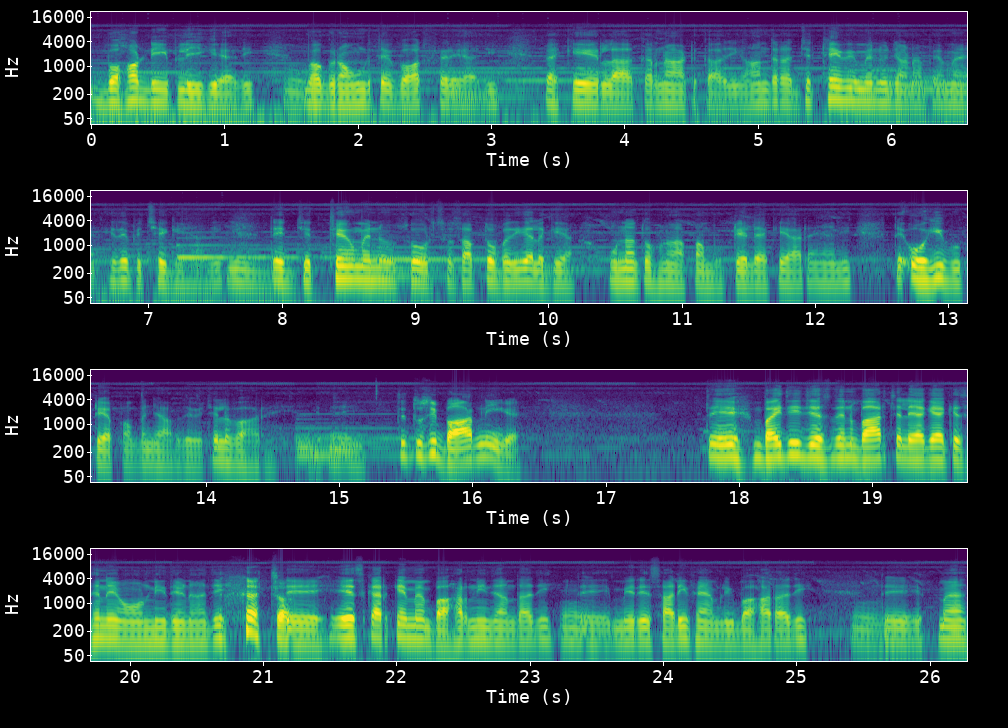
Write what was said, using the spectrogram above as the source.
ਬਹੁਤ ਡੀਪਲੀ ਗਿਆ ਜੀ। ਬਹੁਤ ਗਰਾਊਂਡ ਤੇ ਬਹੁਤ ਫਿਰਿਆ ਜੀ ਚਾਹੇ ਕੇਰਲਾ ਕਰਨਾਟਕਾ ਜੀ ਆਂਧਰਾ ਜਿੱਥੇ ਵੀ ਮੈਨੂੰ ਜਾਣਾ ਪਿਆ ਮੈਂ ਇਹਦੇ ਪਿੱਛੇ ਗਿਆ ਜੀ। ਤੇ ਜਿੱਥੇ ਉਹ ਮੈਨੂੰ ਸੋਰਸ ਸਭ ਤੋਂ ਵਧੀਆ ਲੱਗਿਆ ਉਹਨਾਂ ਤੋਂ ਹੁਣ ਆਪਾਂ ਬੂਟੇ ਲੈ ਕੇ ਆ ਰਹੇ ਹਾਂ ਜੀ ਤੇ ਉਹੀ ਬੂਟੇ ਆਪਾਂ ਪੰਜਾਬ ਦੇ ਵਿੱਚ ਲਵਾ ਰਹੇ ਹਾਂ ਤੇ ਤੁਸੀਂ ਬਾਹਰ ਨਹੀਂ ਗਏ ਤੇ ਬਾਈ ਜੀ ਜਿਸ ਦਿਨ ਬਾਹਰ ਚਲਿਆ ਗਿਆ ਕਿਸੇ ਨੇ ਆਉਣ ਨਹੀਂ ਦੇਣਾ ਜੀ। ਤੇ ਇਸ ਕਰਕੇ ਮੈਂ ਬਾਹਰ ਨਹੀਂ ਜਾਂਦਾ ਜੀ। ਤੇ ਮੇਰੇ ਸਾਰੀ ਫੈਮਿਲੀ ਬਾਹਰ ਆ ਜੀ। ਤੇ ਮੈਂ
